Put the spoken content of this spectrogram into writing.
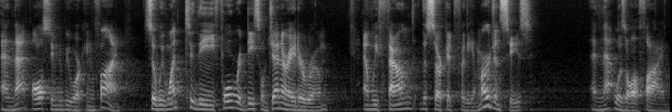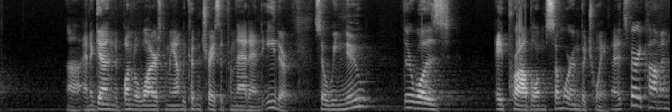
and that all seemed to be working fine. So we went to the forward diesel generator room and we found the circuit for the emergencies and that was all fine. Uh, and again, the bundle wires coming out, we couldn't trace it from that end either. So we knew there was a problem somewhere in between. And it's very common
